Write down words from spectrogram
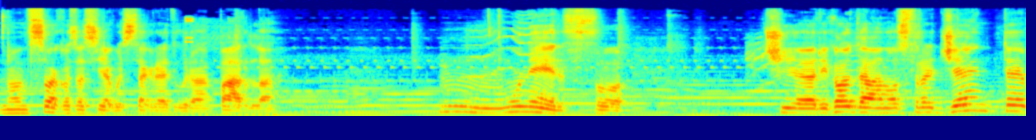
Non so cosa sia questa creatura, parla. Mm, un elfo. Ci ricorda la nostra gente,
